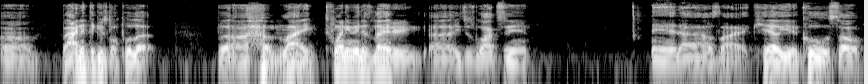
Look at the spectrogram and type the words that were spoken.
Um, but I didn't think he was gonna pull up. But um, like 20 minutes later, uh, he just walks in, and uh, I was like, hell yeah, cool. So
